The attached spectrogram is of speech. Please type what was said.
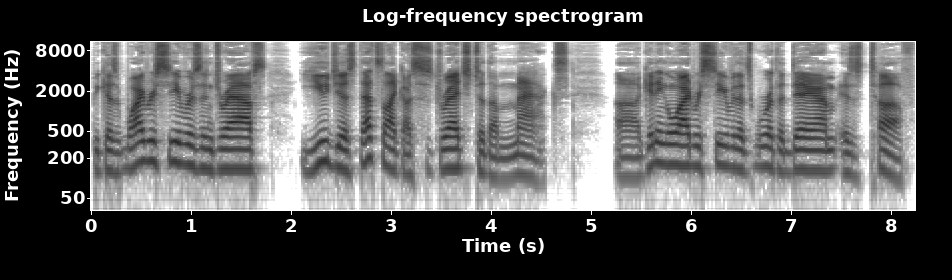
because wide receivers in drafts, you just that's like a stretch to the max. Uh, getting a wide receiver that's worth a damn is tough.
